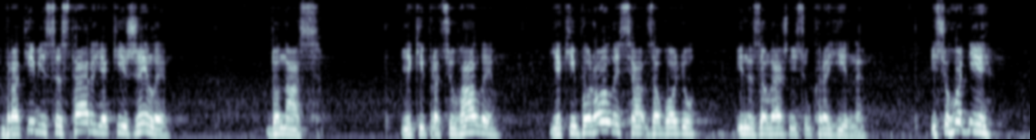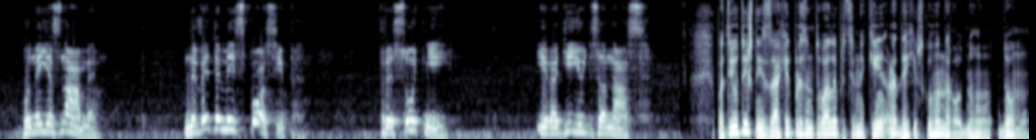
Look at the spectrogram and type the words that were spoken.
братів і сестер, які жили до нас, які працювали, які боролися за волю і незалежність України. І сьогодні вони є з нами. Невидимий спосіб присутній і радіють за нас. Патріотичний захід презентували працівники Радехівського народного дому.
